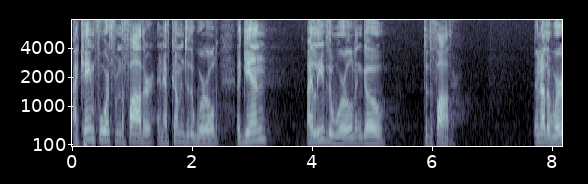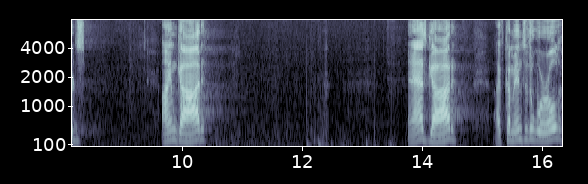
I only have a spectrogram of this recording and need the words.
I came forth from the Father and have come into the world. Again, I leave the world and go to the Father. In other words, I am God. And as God, I've come into the world,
